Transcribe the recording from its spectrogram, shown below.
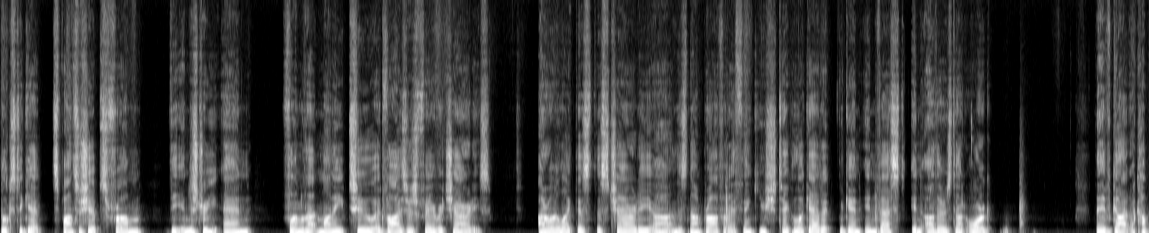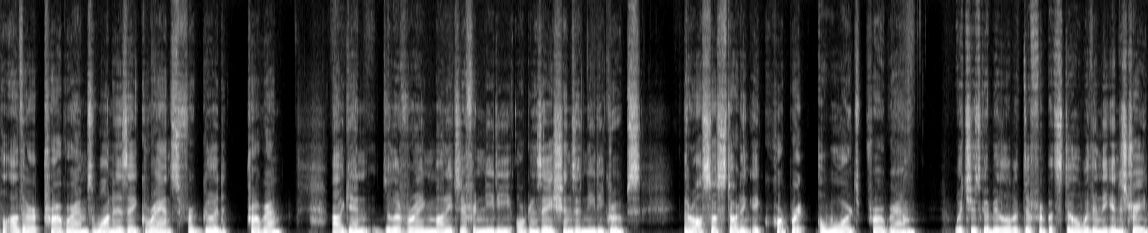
looks to get sponsorships from the industry and funnel that money to advisors' favorite charities. I really like this this charity uh, and this nonprofit. I think you should take a look at it. Again, investinothers.org. They've got a couple other programs. One is a Grants for Good program. Uh, again, delivering money to different needy organizations and needy groups. They're also starting a corporate awards program, which is going to be a little bit different, but still within the industry.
